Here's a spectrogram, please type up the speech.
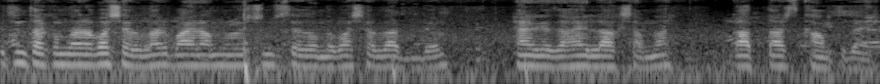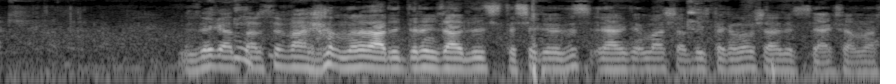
Bütün takımlara başarılar. Bayram Nuru 3. sezonda başarılar diliyorum. Herkese hayırlı akşamlar. Gattars come to back. Bize Gattarsı bayramlara verdikleri mücadele için teşekkür ederiz. İleriki maçlarda iki takımda başarılı ederiz. İyi akşamlar.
